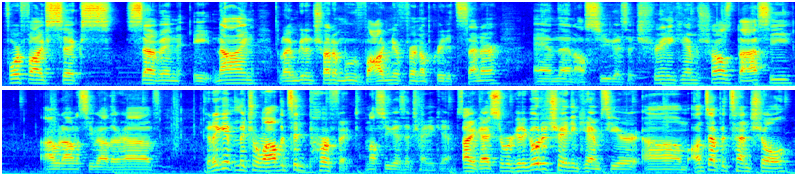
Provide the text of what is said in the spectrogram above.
four, five, six, seven, eight, nine. But I'm gonna try to move Wagner for an upgraded center, and then I'll see you guys at training camps. Charles Bassey, I would honestly rather have. Can I get Mitchell Robinson? Perfect. And I'll see you guys at training camps. All right, guys. So we're gonna go to training camps here. Um, untapped potential.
